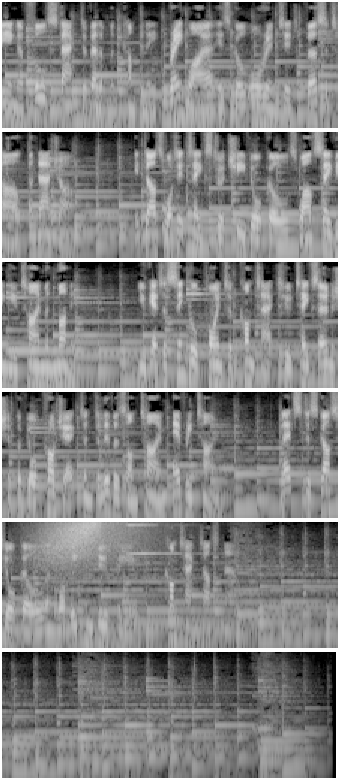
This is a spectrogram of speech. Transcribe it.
Being a full stack development company, Brainvire is goal oriented, versatile, and agile. It does what it takes to achieve your goals while saving you time and money. You get a single point of contact who takes ownership of your project and delivers on time, every time. Let's discuss your goal and what we can do for you. Contact us now.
